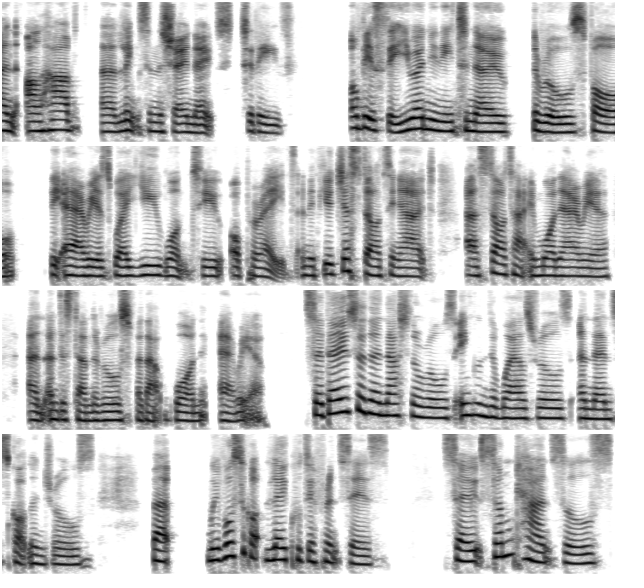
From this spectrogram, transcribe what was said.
And I'll have uh, links in the show notes to these. Obviously, you only need to know the rules for the areas where you want to operate. And if you're just starting out, uh, start out in one area and understand the rules for that one area. So those are the national rules, England and Wales rules, and then Scotland rules. But We've also got local differences. So some councils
